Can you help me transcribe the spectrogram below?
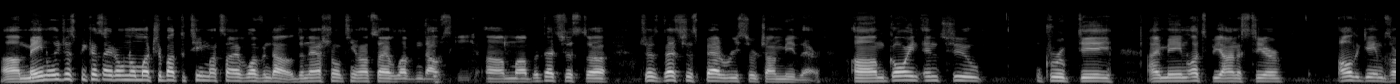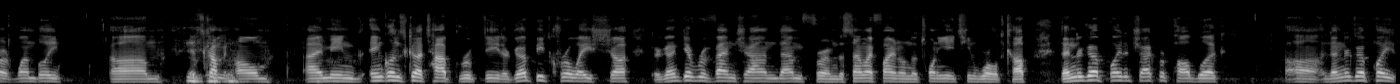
Uh, mainly just because I don't know much about the team outside of Lewandowski, the national team outside of Lewandowski. Um, uh, but that's just uh, just that's just bad research on me there. Um, going into Group D. I mean, let's be honest here. All the games are at Wembley. Um, it's coming home. I mean, England's going to top Group D. They're going to beat Croatia. They're going to get revenge on them from the semifinal in the 2018 World Cup. Then they're going to play the Czech Republic. Uh, then they're going to play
